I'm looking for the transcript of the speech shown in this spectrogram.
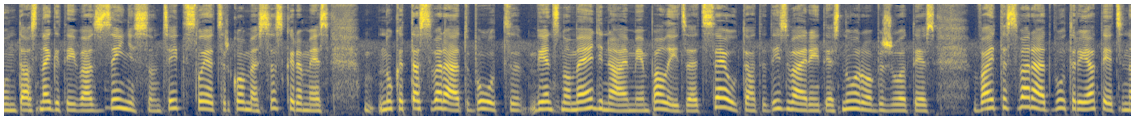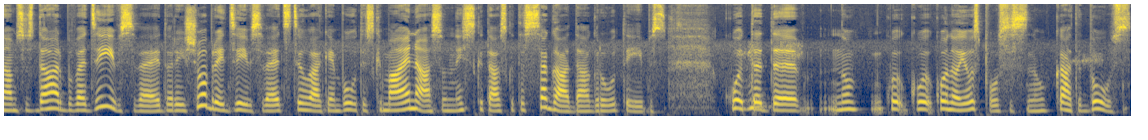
un tās negatīvās ziņas un citas lietas, ar ko mēs saskaramies, nu, ka tas varētu būt viens no mēģinājumiem palīdzēt sev, tātad izvairīties, norobežoties, vai tas varētu būt arī attiecināms uz darbu vai dzīvesveidu. Arī šobrīd dzīvesveids cilvēkiem būtiski mainās un izskatās, ka tas sagādā grūtības. Ko mhm. tad, eh, nu, ko, ko, ko no jūsu puses, nu, kā tad būs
